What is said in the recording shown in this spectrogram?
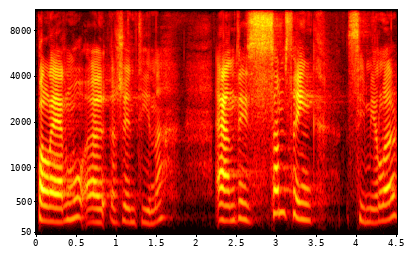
Palermo, uh, Argentina, and is something similar,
